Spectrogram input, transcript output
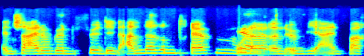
Entscheidungen für den anderen treffen ja. oder dann irgendwie einfach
